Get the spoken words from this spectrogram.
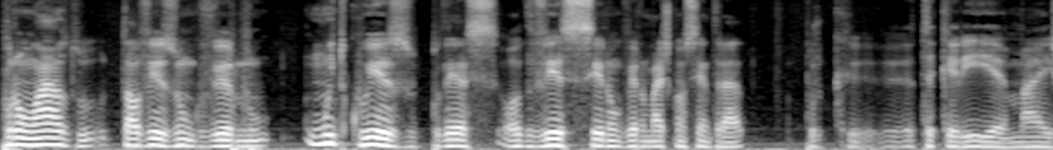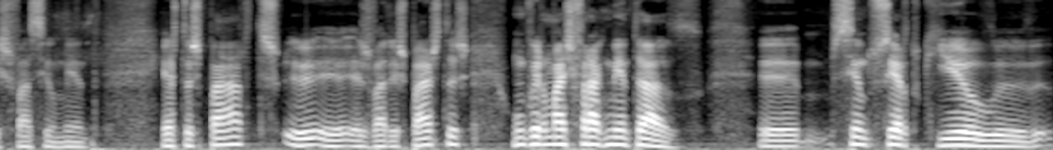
Por um lado, talvez um governo muito coeso pudesse ou devesse ser um governo mais concentrado, porque atacaria mais facilmente estas partes, eh, as várias pastas. Um governo mais fragmentado, eh, sendo certo que ele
